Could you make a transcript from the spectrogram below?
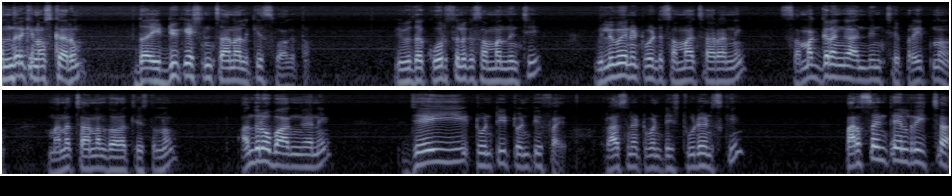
అందరికీ నమస్కారం. ద ఎడ్యుకేషన్ ఛానల్కి స్వాగతం. వివిధ కోర్సులకు సంబంధించి విలువైనటువంటి సమాచారాన్ని సమగ్రంగా అందించే ప్రయత్నం మన ఛానల్ ద్వారా చేస్తున్నాం. అందులో భాగంగానే జేఈఈ ట్వంటీ ట్వంటీ ఫైవ్ రాసినటువంటి స్టూడెంట్స్కి పర్సంటేజ్ రీత్యా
